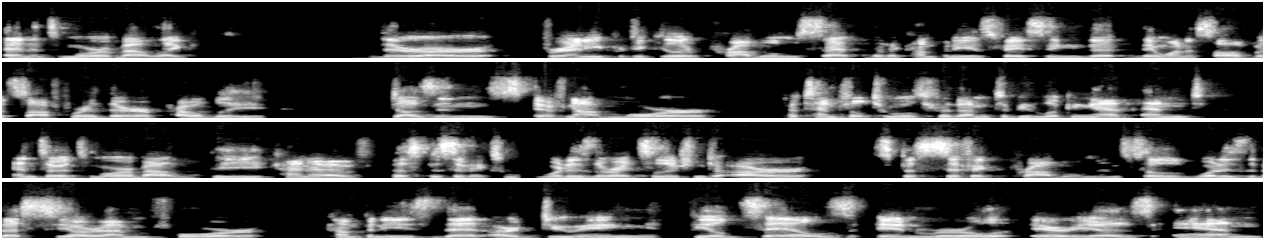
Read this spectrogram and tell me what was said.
And it's more about like there are for any particular problem set that a company is facing that they want to solve with software there are probably dozens if not more potential tools for them to be looking at. And and so it's more about the kind of the specifics. What is the right solution to our specific problem? And so what is the best crm for companies that are doing field sales in rural areas and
